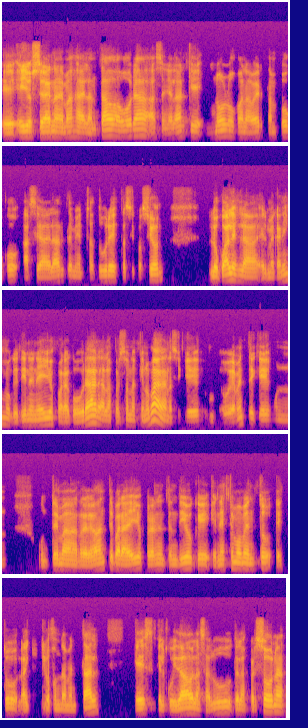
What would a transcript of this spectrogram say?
ellos se han además adelantado ahora a señalar que no los van a ver tampoco hacia adelante mientras dure esta situación lo cual es la, el mecanismo que tienen ellos para cobrar a las personas que no pagan. Así que obviamente que es un, un, tema relevante para ellos, pero han entendido que en este momento esto, lo fundamental es el cuidado de la salud de las personas,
